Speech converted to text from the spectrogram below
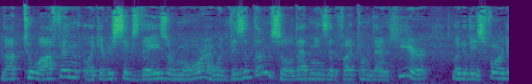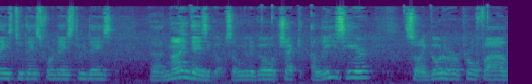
not too often, like every six days or more, I would visit them. So that means that if I come down here Look at these four days, two days, four days, three days, uh, nine days ago. So I'm going to go check Elise here. So I go to her profile,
